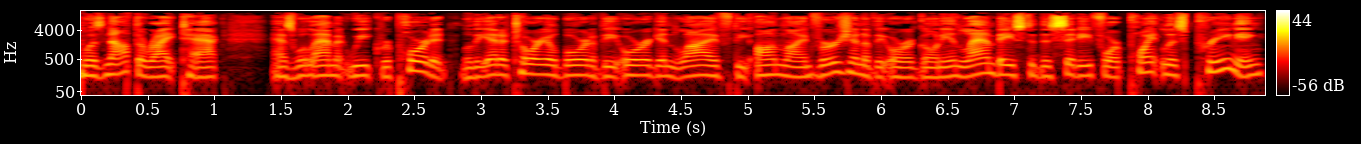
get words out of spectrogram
was not the right tack, as Willamette Week reported. Well, the editorial board of the Oregon Live, the online version of the Oregonian, lambasted the city for pointless preening,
